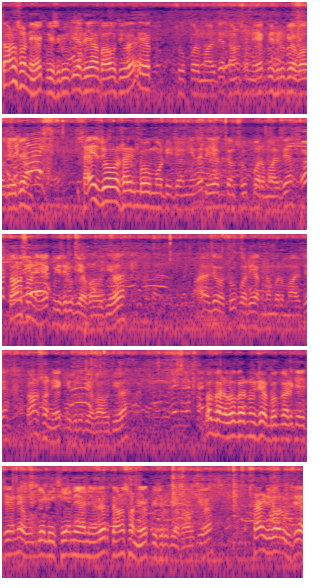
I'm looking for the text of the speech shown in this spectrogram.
ત્રણસો ને એકવીસ રૂપિયા થયા ભાવ થયો, એક સુપર માલ છે, ત્રણસો ને એકવીસ રૂપિયા ભાવ જે છે. સાઈઝ જોવો સાઈઝ બહુ મોટી છે એની અંદર. એકદમ સુપર માલ છે. ત્રણસો ને એકવીસ રૂપિયા ભાવ થયો આ જો સુપર એક નંબર માલ છે. ત્રણસો ને એકવીસ રૂપિયા ભાવ થયો બગાડ વગરનું છે, બગાડ કે છે ને, ઉગેલું છે ને એની અંદર ત્રણસો ને એકવીસ રૂપિયા ભાવ થયો સાઈઝ વાળું છે.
